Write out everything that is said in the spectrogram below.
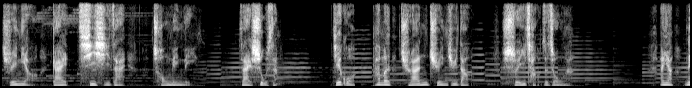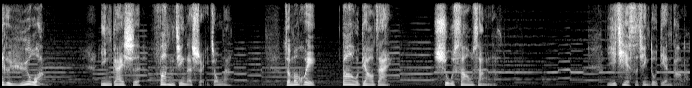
群鸟该栖息在丛林里，在树上，结果它们全群聚到。水草之中啊！哎呀，那个渔网应该是放进了水中啊，怎么会倒吊在树梢上呢？一切事情都颠倒了，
